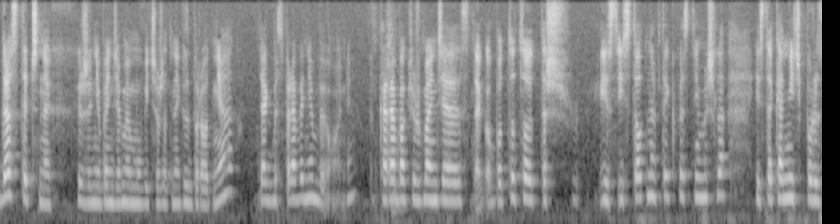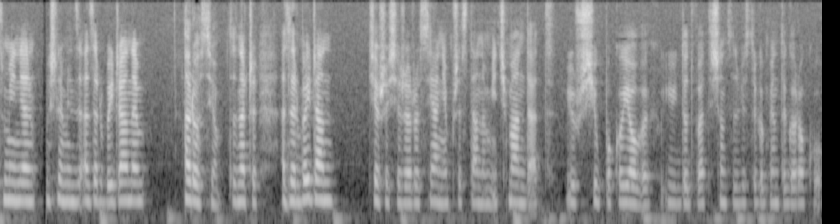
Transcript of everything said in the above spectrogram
drastycznych, że nie będziemy mówić o żadnych zbrodniach, jakby sprawy nie było. Nie? Karabach już będzie z tego, bo to, co też jest istotne w tej kwestii, myślę, jest taka nić porozumienia, myślę, między Azerbejdżanem a Rosją. To znaczy, Azerbejdżan cieszy się, że Rosjanie przestaną mieć mandat już sił pokojowych i do 2025 roku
